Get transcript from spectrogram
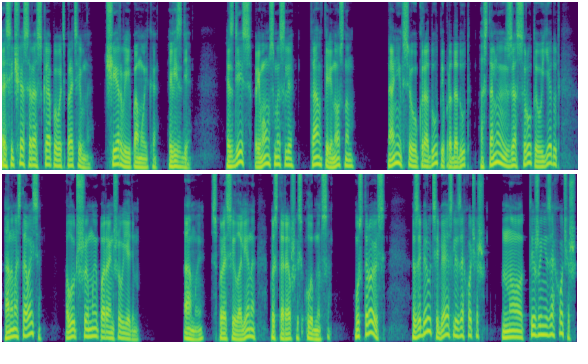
А сейчас раскапывать противно. Черви и помойка. Везде. Здесь, в прямом смысле, там, в переносном. Они все украдут и продадут, остальное засрут и уедут, а нам оставайся. Лучше мы пораньше уедем». «А мы?» — спросила Лена, постаравшись улыбнуться. «Устроюсь. Заберу тебя, если захочешь. Но ты же не захочешь.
